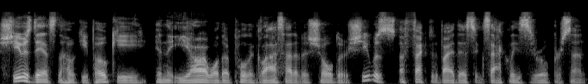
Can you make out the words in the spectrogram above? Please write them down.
She was dancing the hokey pokey in the ER while they're pulling glass out of his shoulder. She was affected by this exactly 0%.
